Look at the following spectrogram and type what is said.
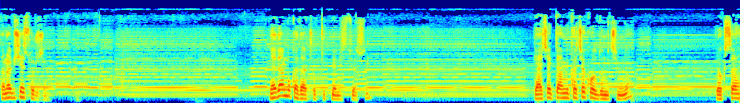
Sana bir şey soracağım. Neden bu kadar çok gitmemi istiyorsun? Gerçekten bir kaçak olduğum için mi? Yoksa...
